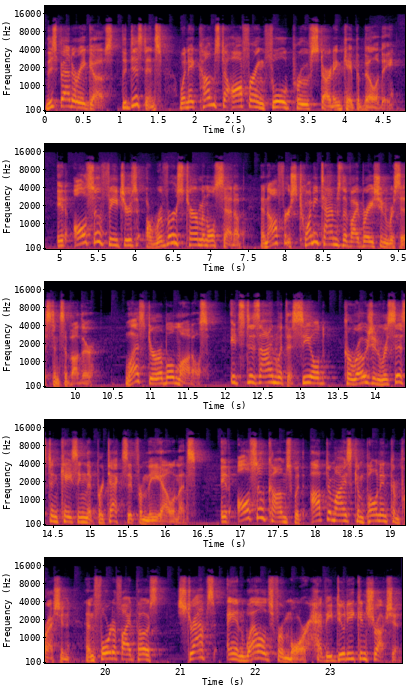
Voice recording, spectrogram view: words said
this battery goes the distance when it comes to offering foolproof starting capability. It also features a reverse terminal setup and offers 20 times the vibration resistance of other, less durable models. It's designed with a sealed, corrosion-resistant casing that protects it from the elements. It also comes with optimized component compression and fortified posts, straps, and welds for more heavy-duty construction.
